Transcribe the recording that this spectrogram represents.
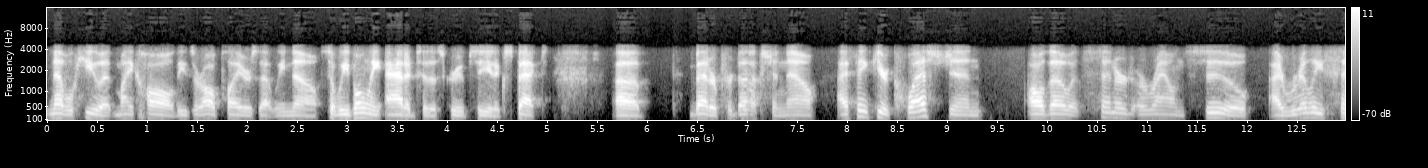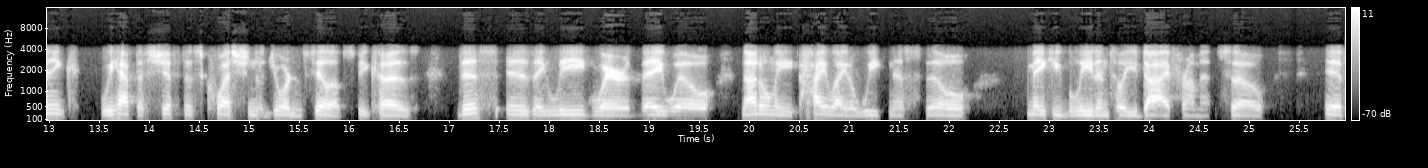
Neville Hewitt, Mike Hull. These are all players that we know. So we've only added to this group, so you'd expect uh, better production. Now, I think your question, although it's centered around Suh, I really think we have to shift this question to Jordan Phillips because this is a league where they will not only highlight a weakness, they'll make you bleed until you die from it. So if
